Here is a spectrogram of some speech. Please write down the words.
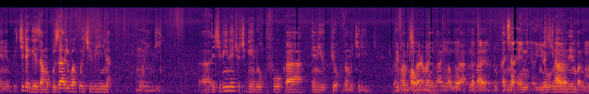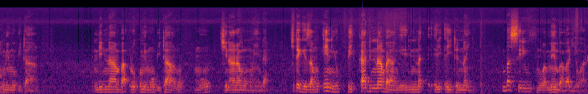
nup kitegeeza mu kuzaalibwa kw'ekibiina mwendi ekibiina ekyo kigenda okufuuka nup okuva mu kiri bamwami kibalama we baali bakula Mm, NUR. nga kirina bamemba Mm. lukumi mu bitaano. Ndi namba 15 mu 89 kitegeeza mu nup kadi namba yange eri na- eri 89 mba siri mu bamemba abali ewala.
